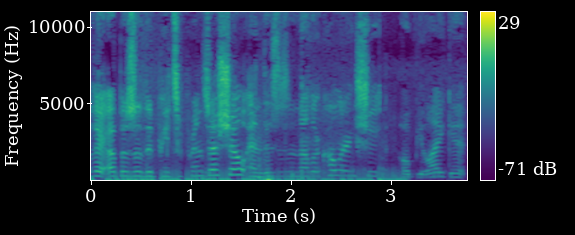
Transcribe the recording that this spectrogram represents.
another episode of the Pizza Princess Show, and this is another coloring sheet. Hope you like it.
